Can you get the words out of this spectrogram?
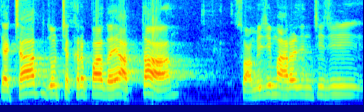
त्याच्यात जो चक्रपाद आहे आत्ता स्वामीजी महाराजांची जी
